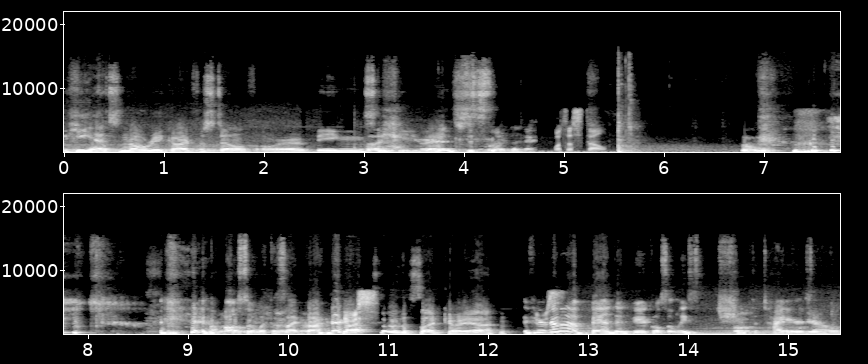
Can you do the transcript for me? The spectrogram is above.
He has no regard for stealth or being sneaky or it's just what? What's a stealth? also with the sidecar. He was- with the sidecar, yeah. if you're was- gonna abandon vehicles, at least shoot the tires out.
